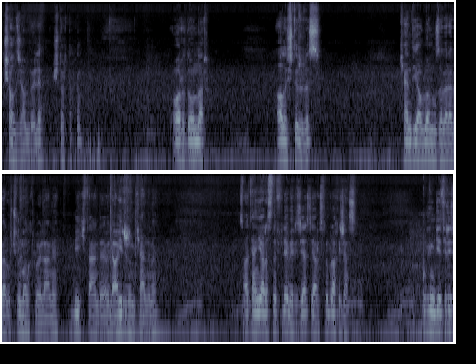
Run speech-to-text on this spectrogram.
kuş alacağım böyle 3-4 takım. Orada onlar alıştırırız. Kendi yavrularımızla beraber uçurmalık böyle hani bir iki tane de öyle ayırırım kendime. Zaten yarısını file vereceğiz, yarısını bırakacağız. Bugün getirir,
